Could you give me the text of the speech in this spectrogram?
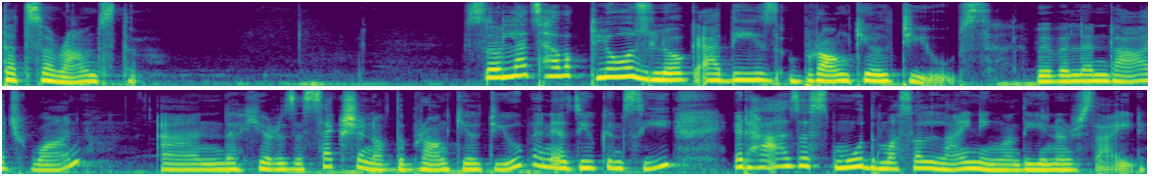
that surrounds them. So let's have a close look at these bronchial tubes. We will enlarge one and here is a section of the bronchial tube and as you can see it has a smooth muscle lining on the inner side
